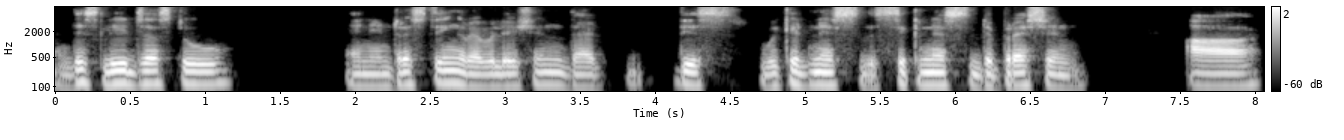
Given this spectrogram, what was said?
And this leads us to an interesting revelation that this wickedness, the sickness, depression are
